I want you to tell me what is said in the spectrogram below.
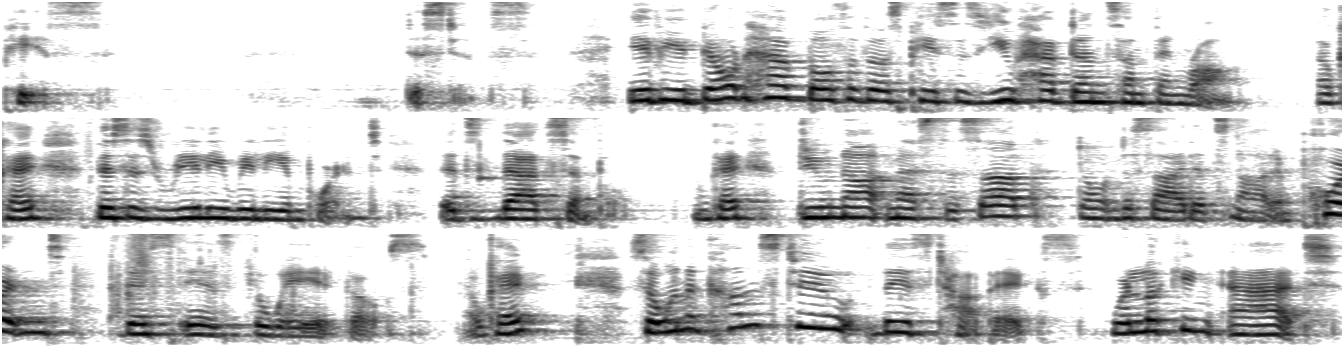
piece, distance. If you don't have both of those pieces, you have done something wrong. Okay, this is really, really important. It's that simple. Okay, do not mess this up. Don't decide it's not important. This is the way it goes. Okay, so when it comes to these topics, we're looking at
